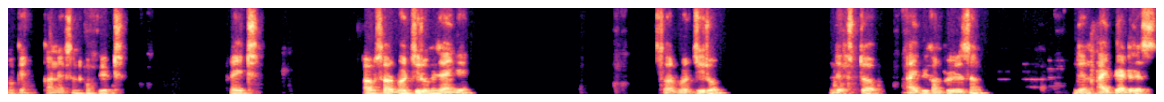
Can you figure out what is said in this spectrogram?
okay connection complete right अब सर्वर ज़ीरो में जाएँगे। Server zero desktop IP configuration then IP address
